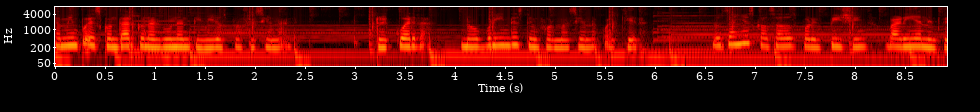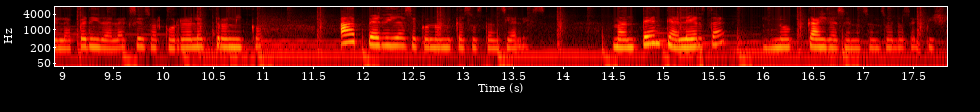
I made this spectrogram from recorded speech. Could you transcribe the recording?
También puedes contar con algún antivirus profesional. Recuerda, no brindes tu información a cualquiera. Los daños causados por el phishing varían entre la pérdida del acceso al correo electrónico a pérdidas económicas sustanciales. Mantente alerta y no caigas en los anzuelos del phishing.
